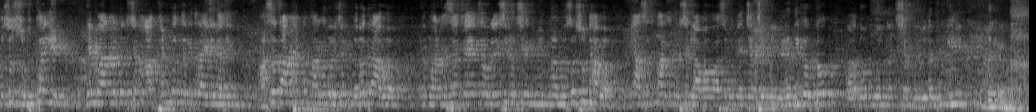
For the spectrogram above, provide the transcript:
कसं सुटता येईल हे मार्गदर्शन अखंड करीत राहिलेलं आहे. असंच अखंड मार्गदर्शन करत राहावं माणसाच्या या चौऱ्याऐंशी लक्ष निमित्त कसं सुटावं हे असंच मार्गदर्शन लाभावं असं मी त्यांच्या विनंती करतो. मला दोन बोलण्याची शब्द विनंती केली. धन्यवाद.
